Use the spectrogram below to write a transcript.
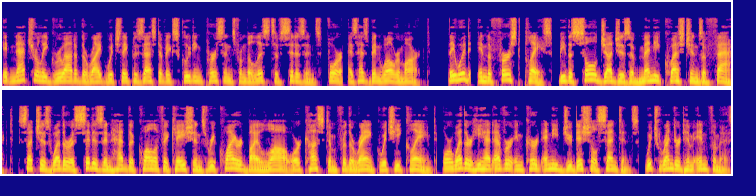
It naturally grew out of the right which they possessed of excluding persons from the lists of citizens, for, as has been well remarked, they would, in the first place, be the sole judges of many questions of fact, such as whether a citizen had the qualifications required by law or custom for the rank which he claimed, or whether he had ever incurred any judicial sentence, which rendered him infamous,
